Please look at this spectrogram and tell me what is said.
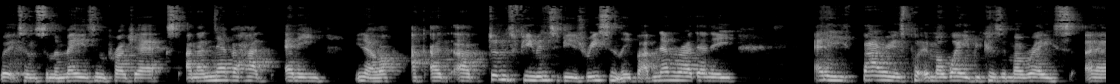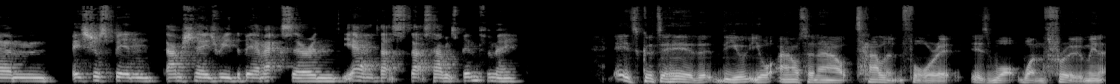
worked on some amazing projects and I never had any, you know, I, have done a few interviews recently, but I've never had any, any barriers put in my way because of my race. Um, it's just been, I'm Shanaze Reade, the BMXer. And yeah, that's, that's how it's been for me it's good to hear that you, your out and out talent for it is what won through. I mean,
